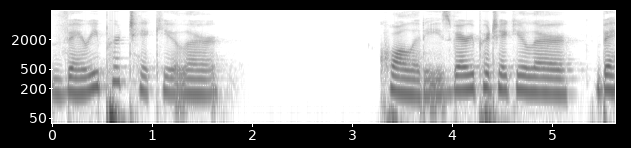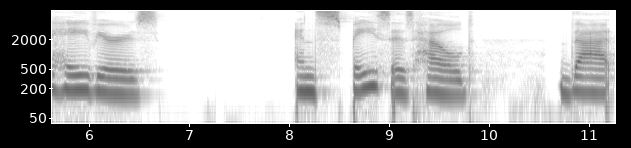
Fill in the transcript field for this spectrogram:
very particular qualities, very particular behaviors and spaces held that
